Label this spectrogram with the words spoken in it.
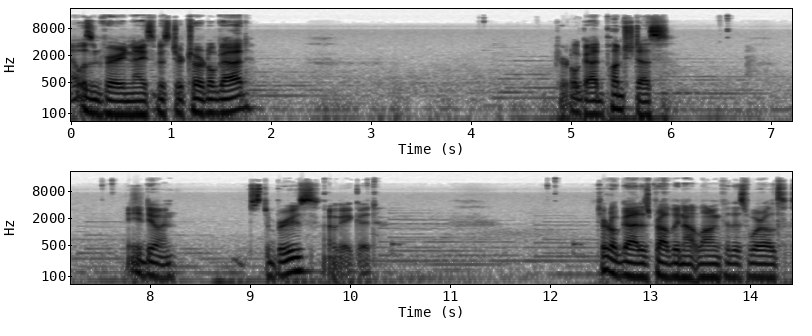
That wasn't very nice, Mr. Turtle God. Turtle God punched us. How you doing? Just a bruise? Okay, good. Turtle God is probably not long for this world.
